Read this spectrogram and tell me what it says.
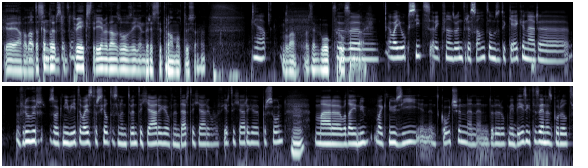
ja, ja, voilà. dat zijn de, twee extremen dan zo zeggen. En de rest zit er allemaal tussen. Hè? Ja, Voilà, daar zijn we ook voor dus, vandaag. ehm, en wat je ook ziet, en ik vind het zo interessant om zo te kijken naar... eh, vroeger zou ik niet weten wat is het verschil tussen een 20-jarige of een 30-jarige of een 40-jarige persoon. Hm. Maar eh, wat, dat je nu, wat ik nu zie in, in het coachen en, en door er ook mee bezig te zijn, is bijvoorbeeld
